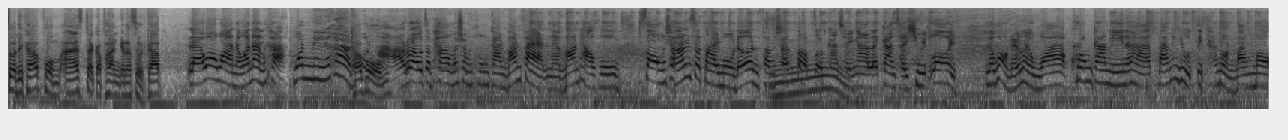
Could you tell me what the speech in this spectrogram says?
สวัสดีครับ ผมอาร์ตจักรพันธ์กนสุดครับ แล้ววาวานวนันท์ค่ะ วันนี้ค่ะครับทุกผคมนค่ะเราจะพามาชมโครงการบ้านแฝดและบ้านทาวน์โฮมสองชั้นสไตล์โมเดิร์นฟังก์ชันตอบโจทย์การใช้งานและการใช้ชีวิตเลย แล้วบอกได้เลยว่า โครงการนี้นะคะ ตั้งอยู่ติดถนนบางบ่อ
